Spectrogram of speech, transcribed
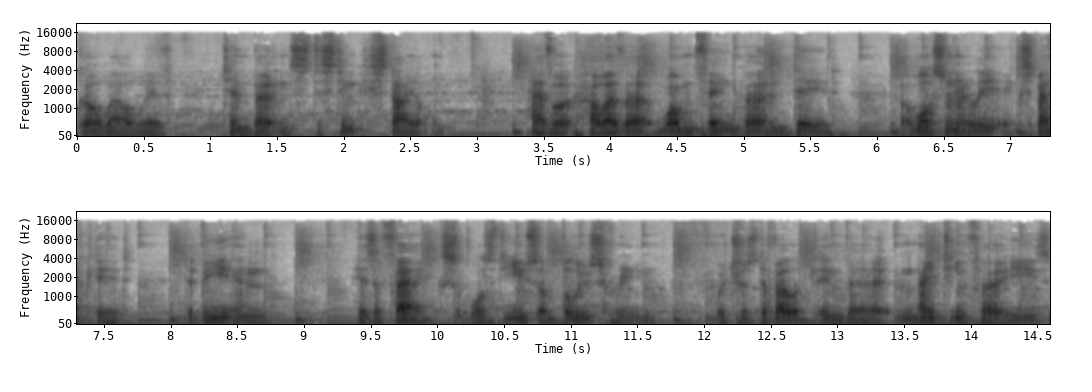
go well with Tim Burton's distinct style. However, one thing Burton did that wasn't really expected to be in his effects was the use of blue screen, which was developed in the 1930s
